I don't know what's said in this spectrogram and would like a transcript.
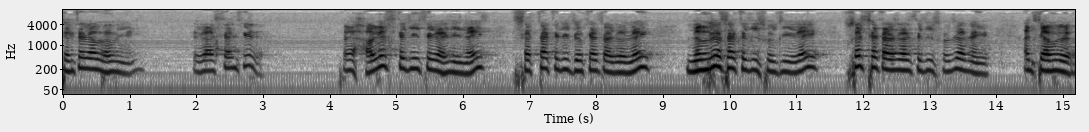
शंकरराव भाऊने राजकारण केलं. पण हवेच कधी ते राहिली नाही सत्ता कधी डोक्यात आलं नाही नम्रता कधी शोधली नाही स्वच्छ कारभार कधी शोधला नाही. आणि त्यामुळं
